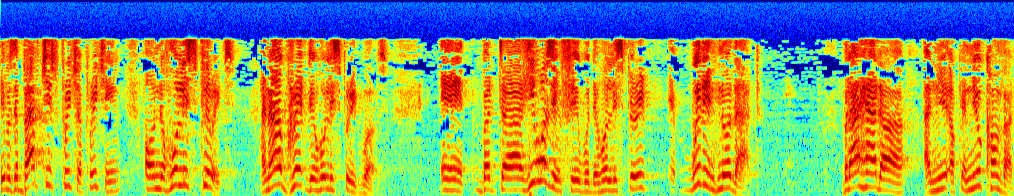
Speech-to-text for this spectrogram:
It was a Baptist preacher preaching on the Holy Spirit and how great the Holy Spirit was. And, but uh, he wasn't filled with the Holy Spirit. We didn't know that. But I had a, a, new, a new convert,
